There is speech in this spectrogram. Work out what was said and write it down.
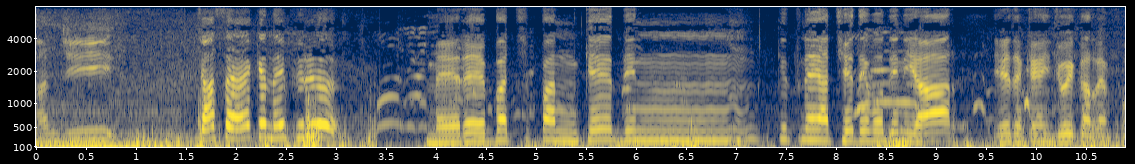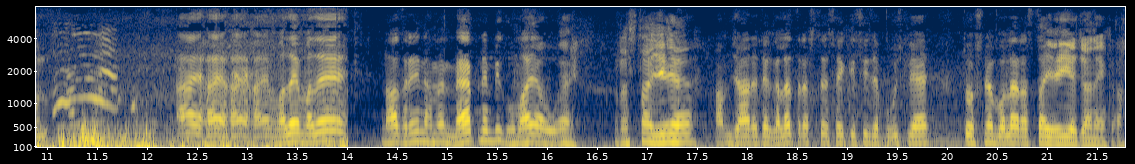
हाँ जी। चास है कि नहीं फिर? मेरे बचपन के दिन कितने अच्छे थे वो दिन यार। ये देखें एंजॉय कर रहे हैं फुल हाय हाय हाय हाय मज़े मज़े। नाजरीन हमें मैप ने भी घुमाया हुआ है। रास्ता ये है हम जा रहे थे गलत रास्ते से किसी से पूछ लिया है तो उसने बोला रास्ता यही है जाने का।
